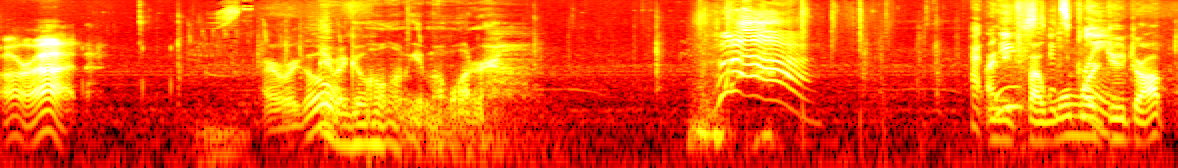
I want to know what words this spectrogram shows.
All right. There we go. There we go. Hold on, let me get my water. At I need to least find it's one more dewdrop.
